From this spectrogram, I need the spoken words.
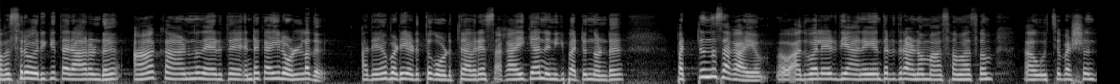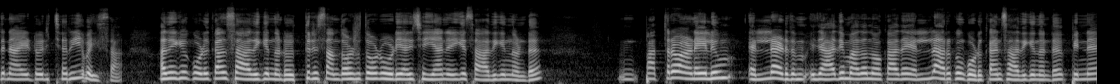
അവസരം ഒരുക്കി തരാറുണ്ട്. ആ കാണുന്ന നേരത്തെ എന്റെ കയ്യിലുള്ളത് അതേപടി എടുത്ത് കൊടുത്ത് അവരെ സഹായിക്കാൻ എനിക്ക് പറ്റുന്നുണ്ട്. പറ്റുന്ന സഹായം അതുപോലെ ഒരു ധ്യാന കേന്ദ്രത്തിലാണോ മാസമാസം ഉച്ചഭക്ഷണത്തിനായിട്ട് ഒരു ചെറിയ പൈസ അതെനിക്ക് കൊടുക്കാൻ സാധിക്കുന്നുണ്ട്. ഒത്തിരി സന്തോഷത്തോടു കൂടി അത് ചെയ്യാൻ എനിക്ക് സാധിക്കുന്നുണ്ട്. പത്രമാണേലും എല്ലായിടത്തും ജാതി മതം നോക്കാതെ എല്ലാവർക്കും കൊടുക്കാൻ സാധിക്കുന്നുണ്ട്. പിന്നെ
